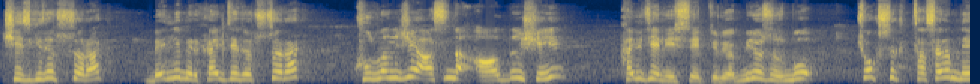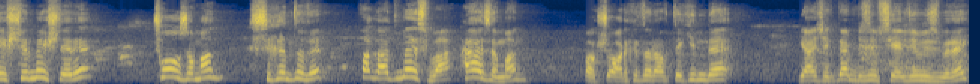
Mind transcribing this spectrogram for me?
çizgide tutarak, belli bir kalitede tutarak kullanıcıya aslında aldığı şeyi kaliteli hissettiriyor. Biliyorsunuz bu çok sık tasarım değiştirme işleri çoğu zaman sıkıntıdır. Fakat Vespa her zaman, bak şu arka taraftakini de gerçekten bizim sevdiğimiz bir renk.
